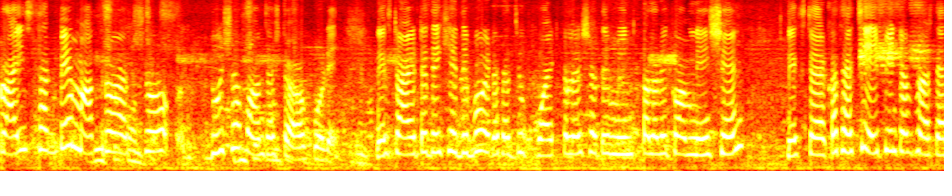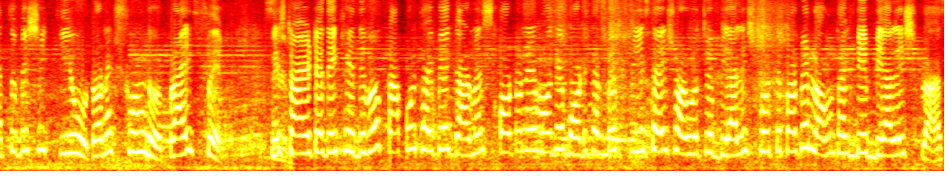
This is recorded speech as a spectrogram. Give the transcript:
প্রাইস থাকবে মাত্র 250 একশো দুইশো পঞ্চাশ টাকা করে। নেক্সট আরেকটা দেখিয়ে দেবো এটা থাকছে হোয়াইট কালারের সাথে মিন্ট কালারের কম্বিনেশন নেক্সট একটা থাকছে এই প্রিন্টার ফ্লাস এত বেশি কিউট অনেক সুন্দর প্রাইস সেম নেক্সট আরেকটা দেখিয়ে দেবো কাপড় থাকবে গার্মেন্টস কটনের মধ্যে বডি থাকবে ফ্রি সাইজ সর্বোচ্চ বিয়াল্লিশ করতে পারবে লং থাকবে বিয়াল্লিশ প্লাস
